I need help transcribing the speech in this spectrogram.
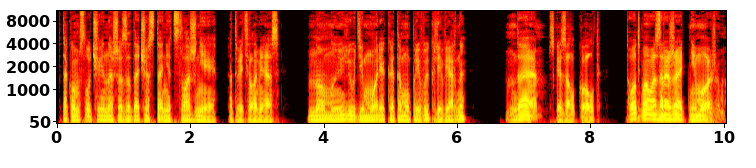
«В таком случае наша задача станет сложнее», — ответила Миас. «Но мы, люди моря, к этому привыкли, верно?» «Да», — сказал Колт. «Тут мы возражать не можем».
